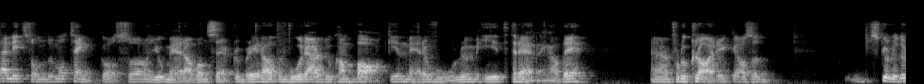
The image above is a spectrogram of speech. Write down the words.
det er litt sånn du må tenke også jo mer avansert du blir. at Hvor er det du kan bake inn mer volum i treninga di? Eh, for du klarer ikke altså skulle du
